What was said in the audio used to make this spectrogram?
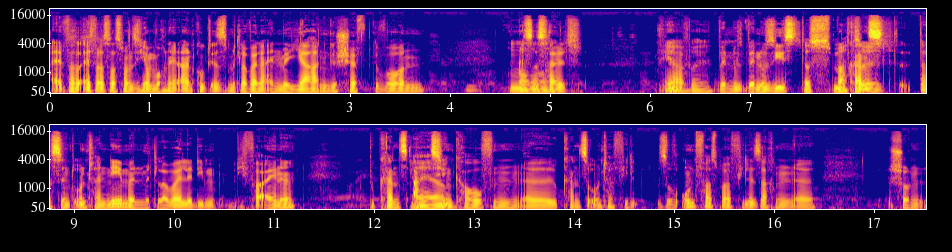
etwas, etwas was man sich am Wochenende anguckt, ist mittlerweile ein Milliardengeschäft geworden. Es ist halt, ja, Fall. wenn du, wenn du siehst, Das du kannst, halt, das sind Unternehmen mittlerweile, die, die Vereine. Du kannst Ja, ja. Aktien kaufen, äh, du kannst so, unter viel, so unfassbar viele Sachen äh, schon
